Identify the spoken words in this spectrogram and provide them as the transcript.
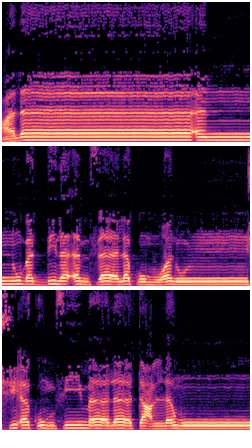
على أن نبدل أمثالكم وننشئكم فيما لا تعلمون.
